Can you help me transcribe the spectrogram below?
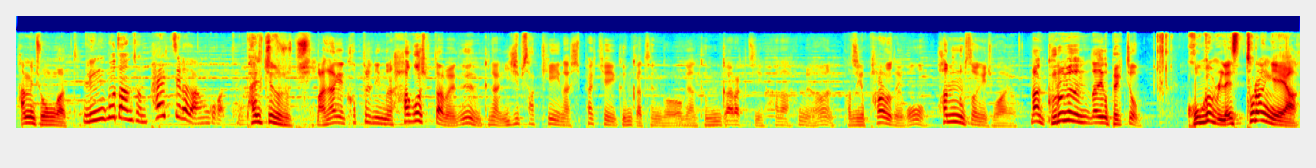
하면 좋은 것 같아요 링보단 전 팔찌가 나은 것 같아요. 팔찌도 좋지 만약에 커플링을 하고 싶다면 은 그냥 24K나 18K 금 같은 거 그냥 금가락지 하나 하면 나중에 팔아도 되고 환금성이 좋아요. 난 그러면은 나 이거 100점. 고급 레스토랑 예약.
